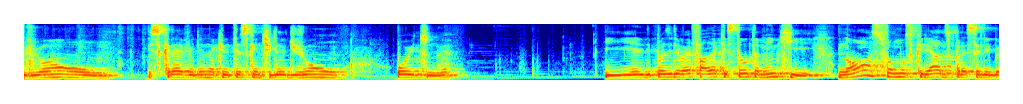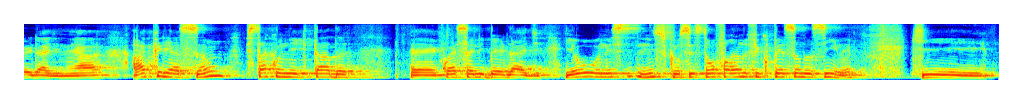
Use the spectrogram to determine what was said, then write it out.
João escreve ali naquele texto que a gente leu de João 8, né? E depois ele vai falar a questão também que nós fomos criados para essa liberdade, né? A, a criação está conectada é, com essa liberdade. E eu, nesse, nisso que vocês estão falando, fico pensando assim, né? Que,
